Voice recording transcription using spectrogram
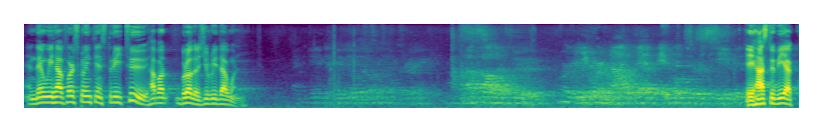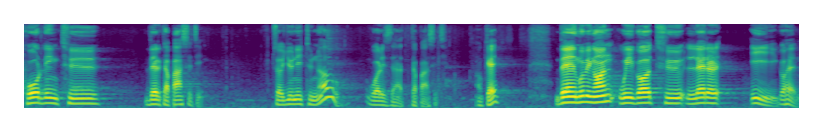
And then we have 1 Corinthians 3 2. How about brothers? You read that one. It has to be according to their capacity. So you need to know what is that capacity. Okay? Then moving on, we go to letter E. Go ahead.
